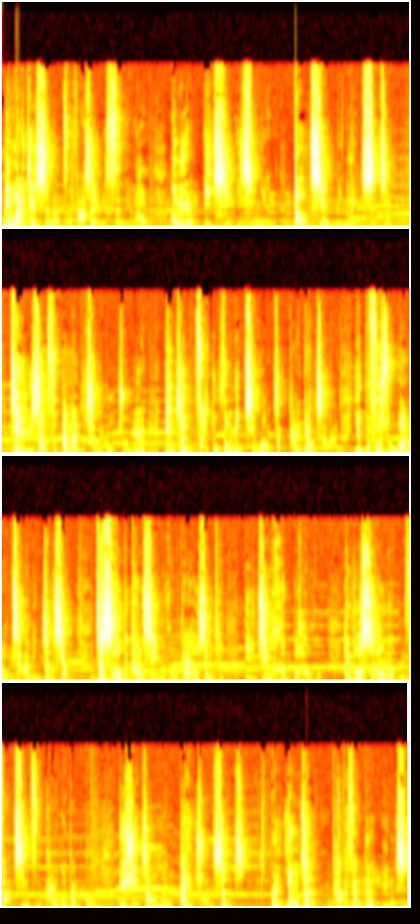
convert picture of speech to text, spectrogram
另外一件事呢，则发生于四年后，公元一七一七年盗窃明陵事件。鉴于上次办案的成果卓越，胤禛再度奉命前往展开调查，也不负所望哦，查明真相。这时候的康熙与皇太后身体已经很不好了，很多时候呢无法亲自开会办公，必须找人代传圣旨。而雍正与他的三哥允旨，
